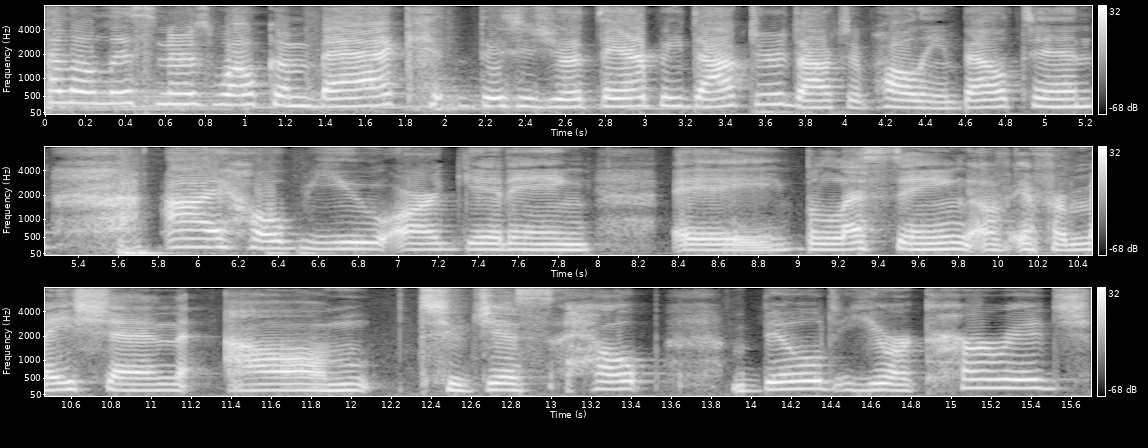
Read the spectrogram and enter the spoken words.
Hello, listeners. Welcome back. This is your therapy doctor, Dr. Pauline Belton. I hope you are getting a blessing of information um, to just help build your courage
